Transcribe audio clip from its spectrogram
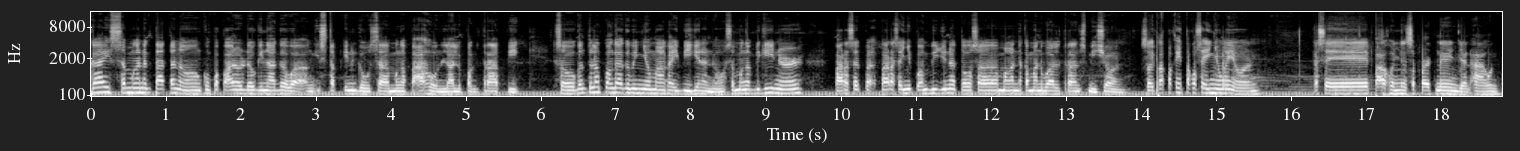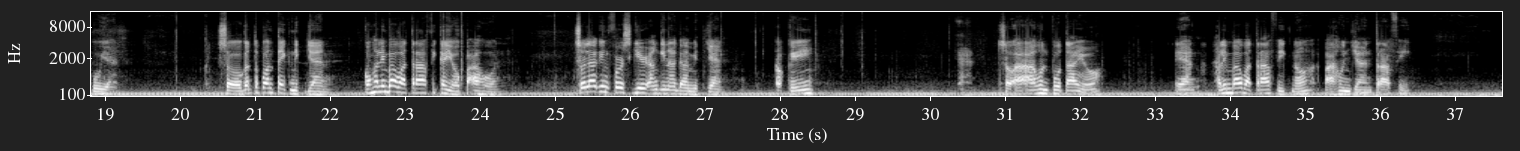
guys, sa mga nagtatanong kung paano daw ginagawa ang stop and go sa mga paahon lalo pag traffic. So, ganito lang po ang gagawin nyo mga kaibigan ano. Sa mga beginner, para sa pa- para sa inyo po ang video na to sa mga naka-manual transmission. So, ipapakita ko sa inyo ngayon kasi paahon yan sa part na yan dyan, ahon po yan. So, ganito po ang technique dyan. Kung halimbawa traffic kayo, paahon. So, laging first gear ang ginagamit dyan. Okay? So, aahon po tayo. Ayan. Halimbawa, traffic, no? Paahon dyan, traffic.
